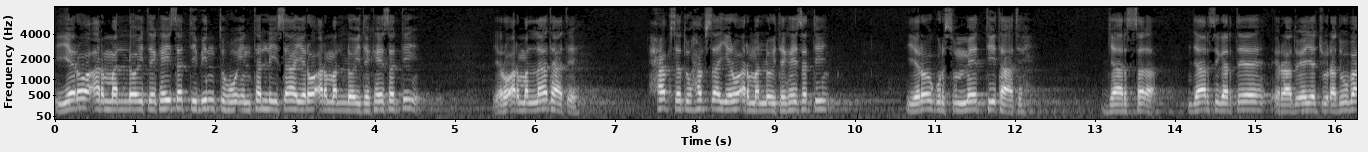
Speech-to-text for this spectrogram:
يرو أرملويت كيست بنته إن تلسا يرو أرملويت كيست يرو أرملاتاته حفصة حفصة يرو أرملويت كيستي yeroo gursummeettii taate jaarsadha jaarsi gartee irraa du'ee jechuudha duuba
